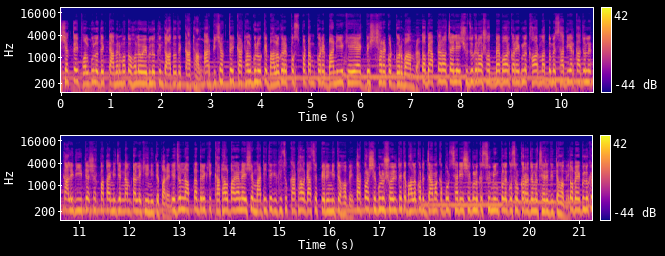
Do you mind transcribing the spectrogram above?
বিষাক্ত এই ফলগুলো দেখতে আমের মতো হলেও এগুলো কিন্তু আদতে কাঁঠাল। আর বিষাক্ত এই কাঁঠালগুলোকে ভালো করে পোস্টপাটাম করে বানিয়ে খেয়ে এক বেশ্যা রেকর্ড করব আমরা। তবে আপনারাও চাইলে এই সুযোগের অসৎ ব্যবহার করে এগুলো খাওয়ার মাধ্যমে সাদিয়ার কাজলের কালি দিয়ে ইতিহাসের পাতায় নিজের নামটা লিখিয়ে নিতে পারেন। এজন্য আপনাদের একটি কাঁঠাল বাগানে এসে মাটি থেকে কিছু কাঁঠাল গাছে পেরে নিতে হবে। তারপর সেগুলো শরীর থেকে ভালো করে জামা কাপড় ছাড়িয়ে সেগুলোকে সুইমিং পুলে গোসল করার জন্য ছেড়ে দিতে হবে। তবে এগুলোকে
